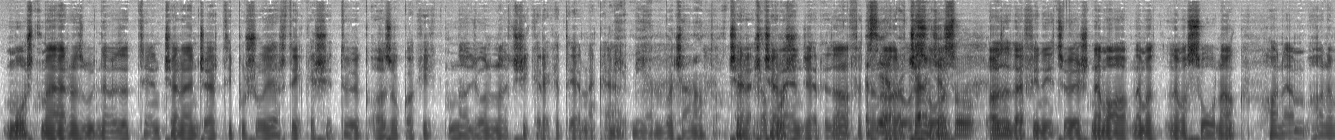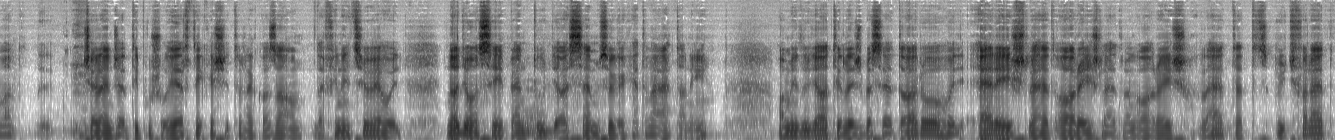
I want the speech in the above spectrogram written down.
most már az úgynevezett ilyen challenger típusú értékesítők azok, akik nagyon nagy sikereket érnek el. Mi, milyen, bocsánat? Csele, challenger, ez alapvetően ez arról szól, szó... az a definíció, és nem a, nem a, nem a szónak, hanem, hanem a challenger típusú értékesítőnek az a definíciója, hogy nagyon szépen tudja a szemszögeket váltani, amit ugye Attila is beszélt arról, hogy erre is lehet, arra is lehet, meg arra is lehet, tehát az ügyfelet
